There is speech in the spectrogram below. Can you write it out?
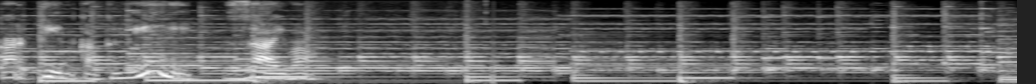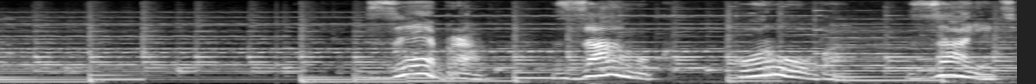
Картинка книги зайва. Зебра, замок, корова, заєць.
